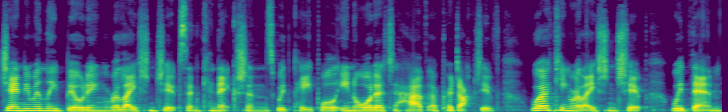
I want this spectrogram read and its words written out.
genuinely building relationships and connections with people in order to have a productive working relationship with them.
